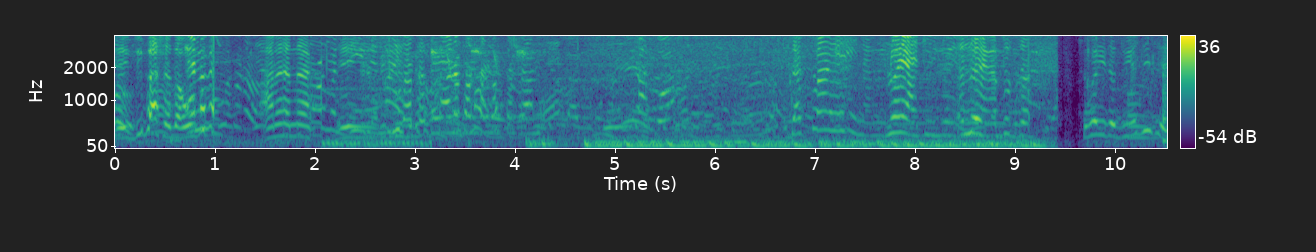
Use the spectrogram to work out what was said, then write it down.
এই দুই পাশে আয় আরে না এই দেখলা লই আই তুই লই লই দুধ সুগারিটা দিয়ে দিছে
